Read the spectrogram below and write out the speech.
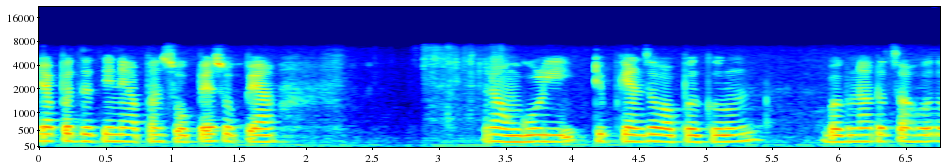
या पद्धतीने आपण सोप्या सोप्या रांगोळी टिपक्यांचा वापर करून बघणारच आहोत.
